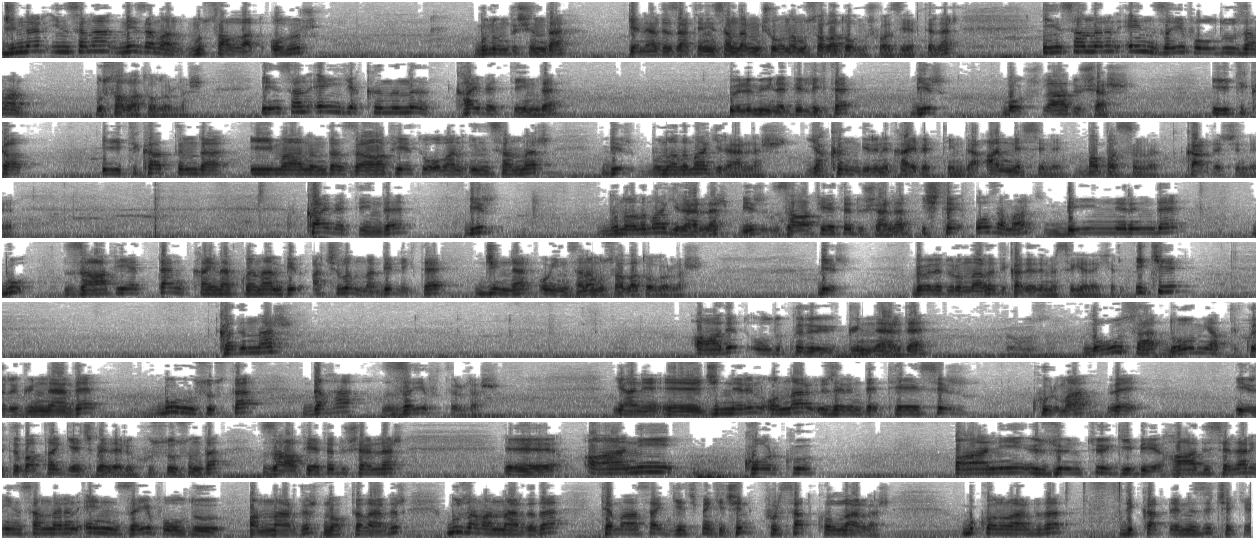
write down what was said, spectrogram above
Cinler insana ne zaman musallat olur? Bunun dışında genelde zaten insanların çoğuna musallat olmuş vaziyetteler. İnsanların en zayıf olduğu zaman musallat olurlar. İnsan en yakınını kaybettiğinde ölümüyle birlikte bir boşluğa düşer. İtikat, itikadında, imanında zafiyeti olan insanlar bir bunalıma girerler. Yakın birini kaybettiğinde annesini, babasını, kardeşini, kaybettiğinde bir bunalıma girerler, bir zafiyete düşerler. İşte o zaman beyinlerinde bu zafiyetten kaynaklanan bir açılımla birlikte cinler o insana musallat olurlar. Bir, böyle durumlarda dikkat edilmesi gerekir. İki, kadınlar adet oldukları günlerde Doğusa. doğusa doğum yaptıkları günlerde bu hususta daha zayıftırlar. Yani e, cinlerin onlar üzerinde tesir kurma ve irtibata geçmeleri hususunda zafiyete düşerler. E, ani korku, ani üzüntü gibi hadiseler insanların en zayıf olduğu anlardır, noktalardır. Bu zamanlarda da temasa geçmek için fırsat kollarlar. Bu konularda da dikkatlerinizi çeker.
